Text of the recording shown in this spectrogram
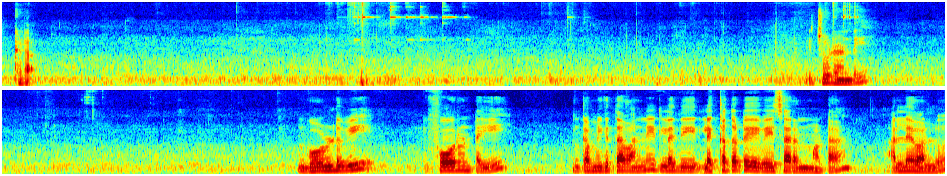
ఇక్కడ. చూడండి. గోల్డ్వి ఫోర్ ఉంటాయి. ఇంకా మిగతావన్నీ ఇట్లా లెక్కతోటి వేశారనమాట అల్లేవాళ్ళు.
